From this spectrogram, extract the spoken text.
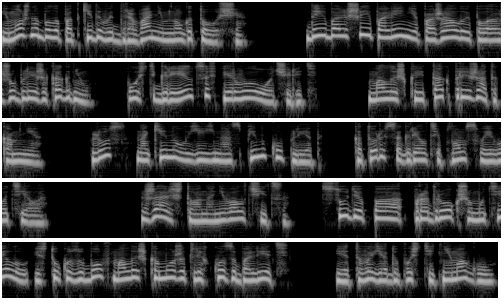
и можно было подкидывать дрова немного толще. Да и большие поленья, пожалуй, положу ближе к огню. Пусть греются в первую очередь. Малышка и так прижата ко мне. Плюс накинул ей на спинку плед, который согрел теплом своего тела. Жаль, что она не волчица. Судя по продрогшему телу и стуку зубов, малышка может легко заболеть. И этого я допустить не могу.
